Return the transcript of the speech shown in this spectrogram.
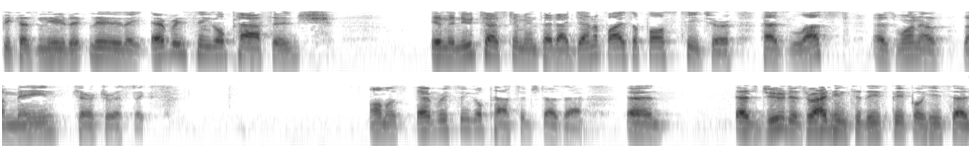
because nearly every single passage in the New Testament that identifies a false teacher has lust as one of the main characteristics. Almost every single passage does that. And as Jude is writing to these people, he says,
